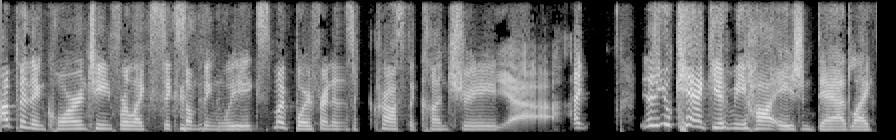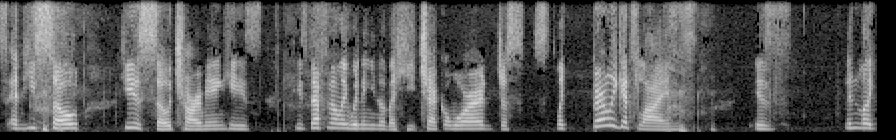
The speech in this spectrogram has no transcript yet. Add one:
I've been in quarantine for like six something weeks. My boyfriend is across the country. yeah, You can't give me hot Asian dad likes and he's so he is so charming. He's he's definitely winning, you know, the heat check award. Just like barely gets lines. is in like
